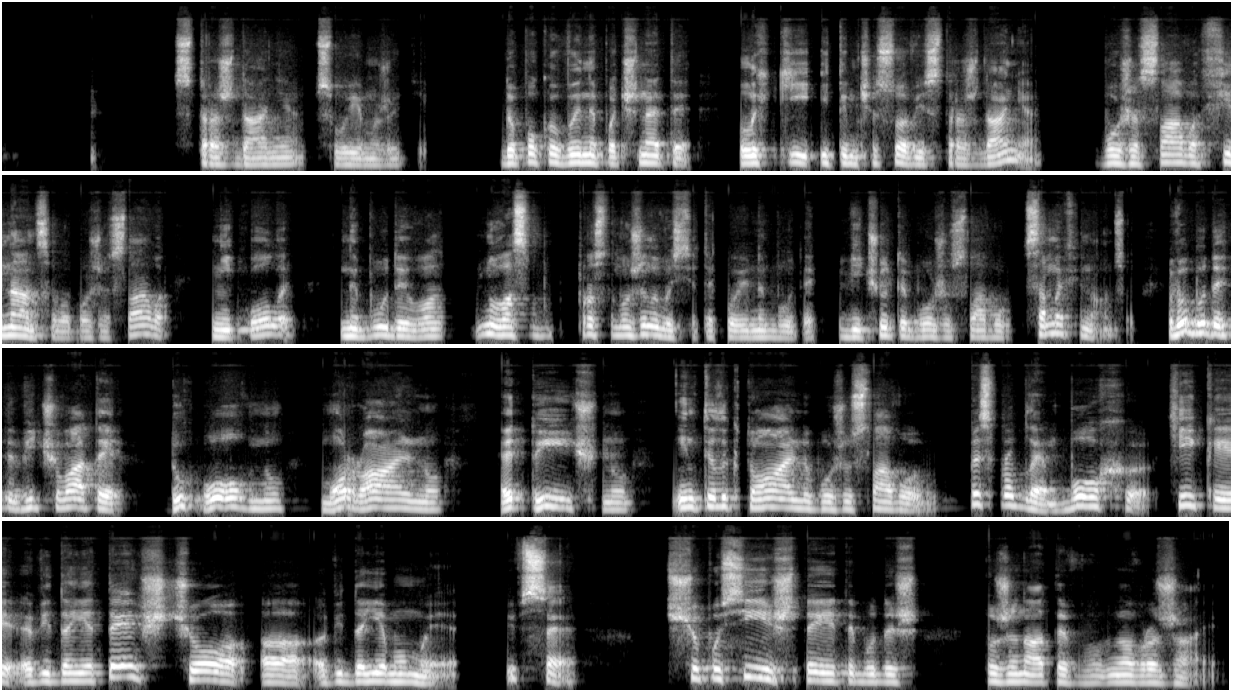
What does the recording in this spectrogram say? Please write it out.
страждання в своєму житті. Допоки ви не почнете легкі і тимчасові страждання, Божа слава, фінансова Божа слава ніколи не буде вас, ну, у вас просто можливості такої не буде відчути Божу славу саме фінансово. Ви будете відчувати духовну, моральну, етичну, інтелектуальну Божу славу без проблем. Бог тільки віддає те, що віддаємо ми, і все. Що посієш, і ти будеш пожинати на врожаї.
